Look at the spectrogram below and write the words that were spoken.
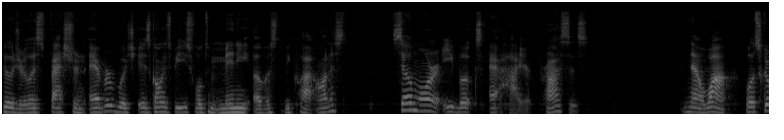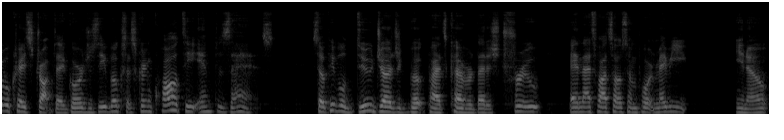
build your list faster than ever, which is going to be useful to many of us, to be quite honest. Sell more ebooks at higher prices. Now, why? Well, Sqribble creates drop dead gorgeous ebooks that scream quality and pizzazz. So people do judge a book by its cover. That is true, and that's why it's also important. Maybe, you know,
